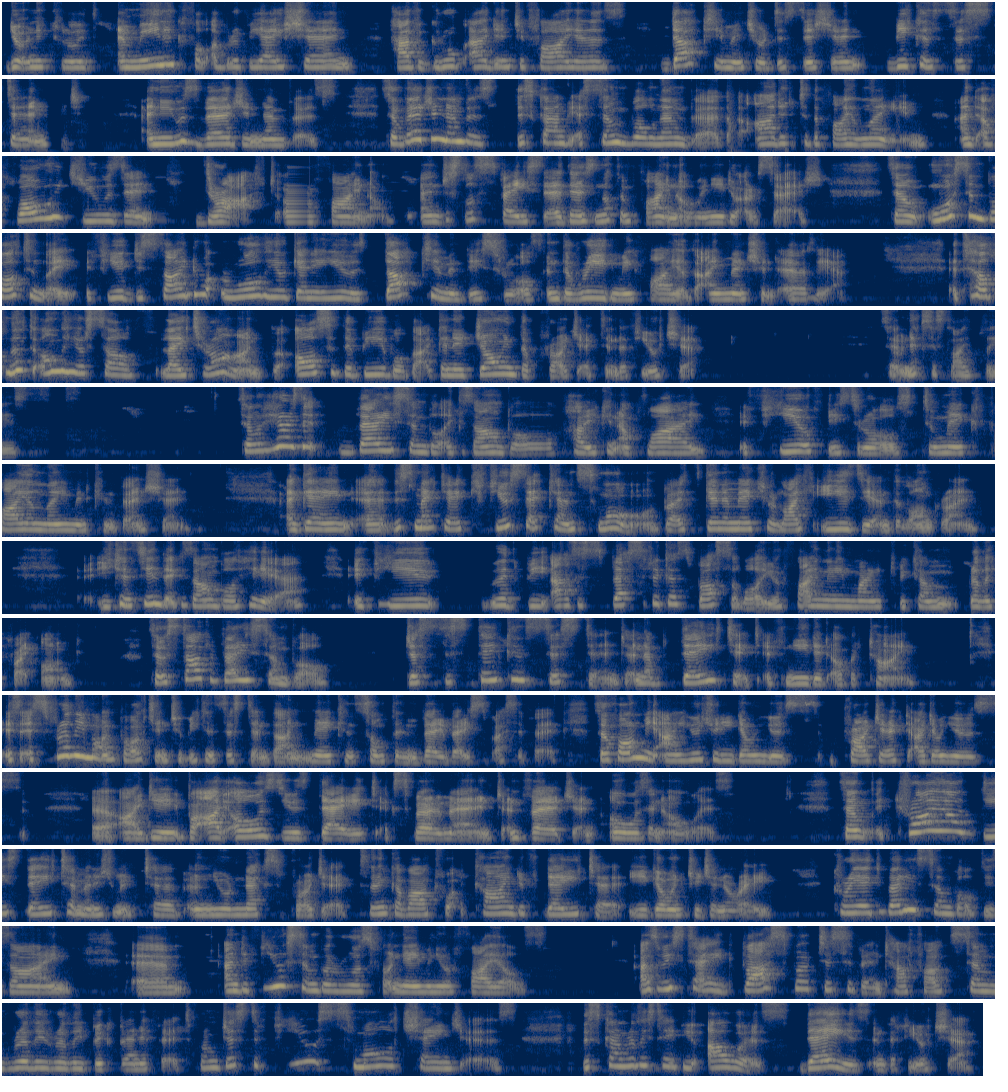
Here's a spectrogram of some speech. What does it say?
do include a meaningful abbreviation, have group identifiers, document your decision, be consistent, and use version numbers. So version numbers, this can be a symbol number that added to the file name and avoid using draft or final. And just let's face it, there's nothing final when you do research. So most importantly, if you decide what rule you're going to use, document these rules in the README file that I mentioned earlier. It helps not only yourself later on, but also the people that are going to join the project in the future. So next slide, please. So here's a very simple example of how you can apply a few of these rules to make file naming convention. Again, uh, this may take a few seconds more, but it's going to make your life easier in the long run. You can see in the example here, if you would be as specific as possible, your file name might become really quite long. So start very simple, just to stay consistent and update it if needed over time. It's, it's really more important to be consistent than making something very, very specific. So for me, I usually don't use project, I don't use uh, ID, but I always use date, experiment, and version, always and always. So try out these data management tab in your next project. Think about what kind of data you're going to generate. Create very simple design um, and a few simple rules for naming your files. As we said, past participants have found some really, really big benefit from just a few small changes. This can really save you hours, days in the future.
